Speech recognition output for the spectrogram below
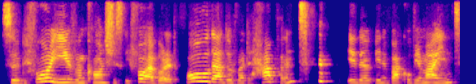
So before you even consciously thought about it, all that already happened in the in the back of your mind,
